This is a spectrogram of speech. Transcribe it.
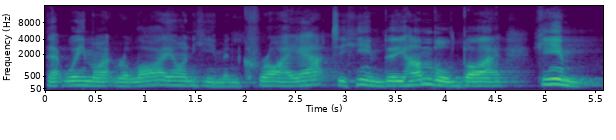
that we might rely on Him and cry out to Him, be humbled by Him.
